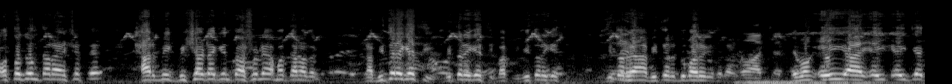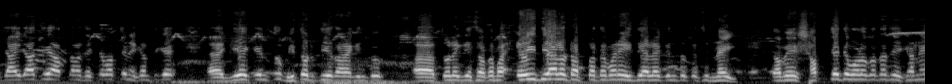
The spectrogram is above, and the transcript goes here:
কতজন তারা এসেছে সার্বিক বিষয়টা কিন্তু আসলে আমার জানা দরকার। না ভিতরে গেছি ভিতরে গেছি ভিতরে গেছি। ভিতরে হ্যাঁ ভিতরে দুবার হয়ে গেছে আচ্ছা এবং এই এই এই যে জায়গা দিয়ে আপনারা দেখতে পাচ্ছেন এখান থেকে গিয়ে কিন্তু ভিতর দিয়ে তারা কিন্তু চলে গিয়েছে অথবা এই দেয়ালও টপকাতে পারে এই দেয়ালে কিন্তু কিছু নেই। তবে সবচেয়ে বড় কথা যে এখানে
